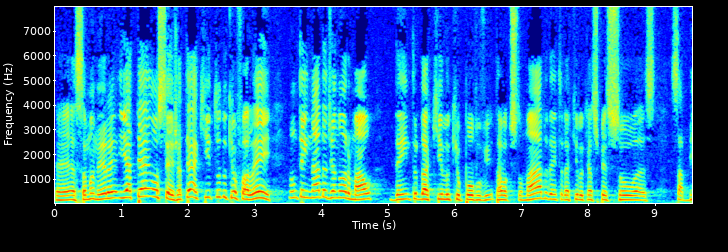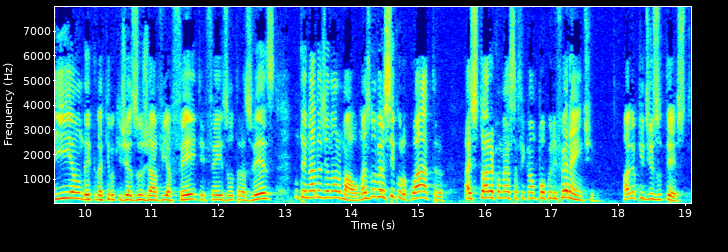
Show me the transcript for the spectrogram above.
é, essa maneira e até, ou seja, até aqui tudo que eu falei não tem nada de anormal dentro daquilo que o povo estava acostumado, dentro daquilo que as pessoas sabiam, dentro daquilo que Jesus já havia feito e fez outras vezes. Não tem nada de anormal. Mas no versículo 4, a história começa a ficar um pouco diferente. Olha o que diz o texto.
